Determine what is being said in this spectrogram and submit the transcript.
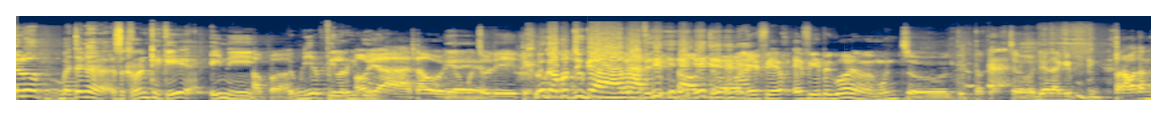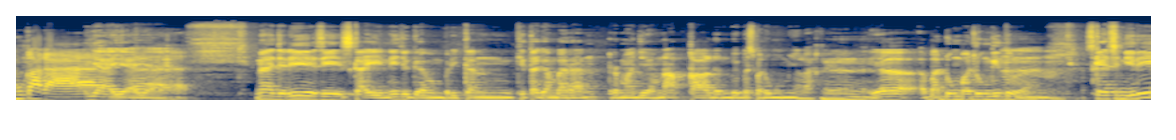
lu baca nggak sekarang keke ini Apa? Dia filler hidung. Oh iya, tahu itu Iya, iya. muncul di TikTok. Lu gabut juga berarti. TikTok, FYP, gue muncul TikTok, Cok. Dia lagi perawatan muka kan. Iya iya iya. Nah jadi si Sky ini juga memberikan kita gambaran remaja yang nakal dan bebas pada umumnya lah. Kayak, Hmm. Ya badung-badung gitu lah. Sky sendiri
